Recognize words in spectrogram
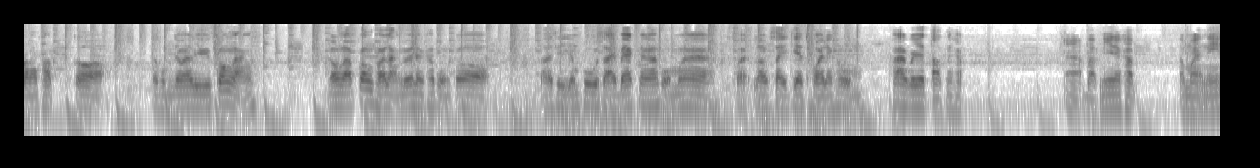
โอเคพอแล้วครับ ก็เดี๋ยวผมจะมารีวิวกล้องหลังรองรับกล้องถอยหลังด้วยนะครับ ผมก็สายสีชมพูสายแบ็คนะครับ ผมว่าเราใส่เกียร์ถอยนะครับผมภาพก็จะตัดนะครับ อ่าแบบนี้นะครับ ประมาณนี้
